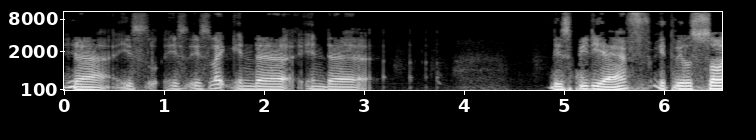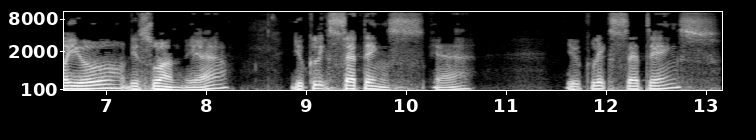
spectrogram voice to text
Yeah it's, it's it's like in the in the this pdf it will show you this one yeah. You click settings yeah. You click settings.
